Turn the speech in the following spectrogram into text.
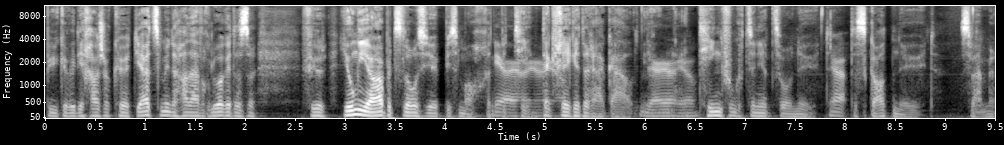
beugen, weil ich habe schon gehört, ja, jetzt müssen wir halt einfach schauen, dass er für junge Arbeitslose etwas machen Ja, bei ja, ja, Dann ja. kriegen ihr auch Geld. Ja, ja, ja. Ting funktioniert so nicht. Ja. Das geht nicht. Wir.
